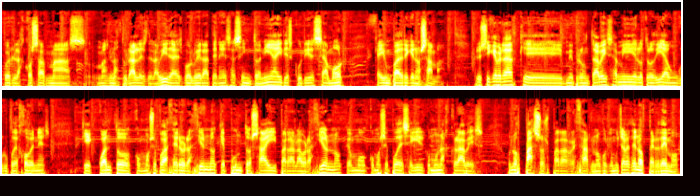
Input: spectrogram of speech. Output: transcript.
pues las cosas más, más naturales de la vida, es volver a tener esa sintonía y descubrir ese amor que hay un padre que nos ama. Pero sí que es verdad que me preguntabais a mí el otro día, un grupo de jóvenes, que cuánto, cómo se puede hacer oración, ¿no? Qué puntos hay para la oración, ¿no? Cómo, cómo se puede seguir como unas claves, unos pasos para rezar, ¿no? Porque muchas veces nos perdemos,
